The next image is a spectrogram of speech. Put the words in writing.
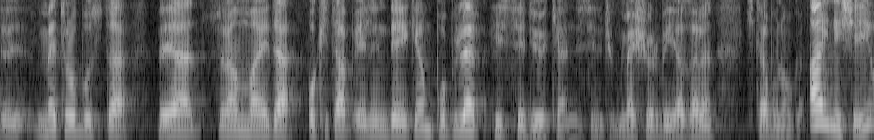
E, metrobusta veya tramvayda o kitap elindeyken popüler hissediyor kendisini. Çünkü meşhur bir yazarın kitabını okuyor. Aynı şeyi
